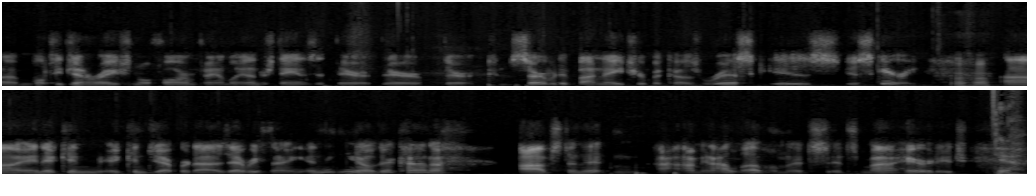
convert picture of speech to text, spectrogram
a multi generational farm family understands that they're they're they're conservative by nature because risk is is scary Mhm. uh, and it can it can jeopardize everything. And you know they're kind of obstinate, and I, I mean I love them. It's it's my heritage, yeah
